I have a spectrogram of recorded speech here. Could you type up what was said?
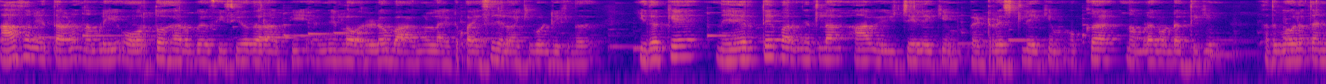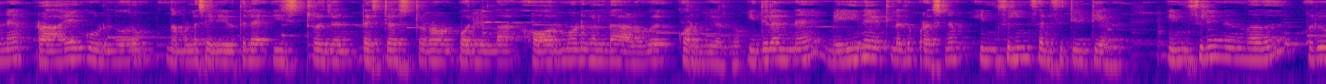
ആ സമയത്താണ് നമ്മൾ ഈ ഓർത്തോ ഹെർബ് ഫിസിയോതെറാപ്പി അങ്ങനെയുള്ള ഓരോരോ ഭാഗങ്ങളിലായിട്ട് പൈസ ചെലവാക്കിക്കൊണ്ടിരിക്കുന്നത്. ഇതൊക്കെ നേരത്തെ പറഞ്ഞിട്ടുള്ള ആ വീഴ്ചയിലേക്കും ബെഡ് റെസ്റ്റിലേക്കും ഒക്കെ നമ്മളെ കൊണ്ടെത്തിക്കും. അതുപോലെ തന്നെ പ്രായം കൂടുന്തോറും നമ്മുടെ ശരീരത്തിലെ ഈസ്ട്രജൻ ടെസ്റ്റോസ്റ്ററോൺ പോലെയുള്ള ഹോർമോണുകളുടെ അളവ് കുറഞ്ഞു വരുന്നു. ഇതിൽ തന്നെ മെയിൻ ആയിട്ടുള്ളൊരു പ്രശ്നം ഇൻസുലിൻ സെൻസിറ്റിവിറ്റിയാണ് ഇൻസുലിൻ എന്നത് ഒരു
